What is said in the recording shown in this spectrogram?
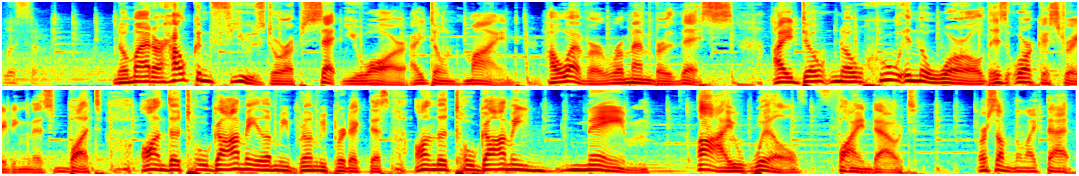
Listen. No matter how confused or upset you are, I don't mind. However, remember this. I don't know who in the world is orchestrating this, but on the Togami, let me let me predict this. On the Togami name, I will find out. Or something like that.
